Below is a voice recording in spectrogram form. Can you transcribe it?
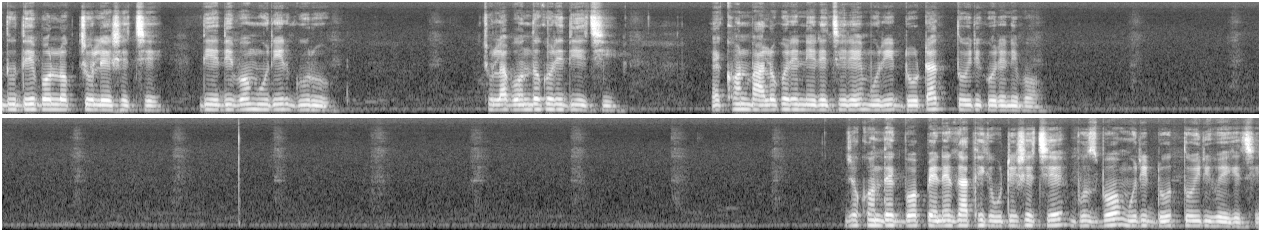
দুধে বলক চলে এসেছে। দিয়ে দিব মুড়ির গুঁড়ো। চুলা বন্ধ করে দিয়েছি। এখন ভালো করে নেড়ে চেড়ে মুড়ির ডোটা তৈরি করে নেব। যখন দেখব প্যানের গা থেকে উঠে এসেছে, বুঝব মুড়ির ডো তৈরি হয়ে গেছে।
